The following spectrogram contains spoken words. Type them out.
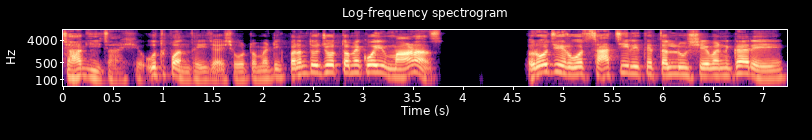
જાગી જાય છે, ઉત્પન્ન થઈ જાય છે ઓટોમેટિક પરંતુ જો તમે કોઈ માણસ રોજે રોજ સાચી રીતે તલ્લું સેવન કરે,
